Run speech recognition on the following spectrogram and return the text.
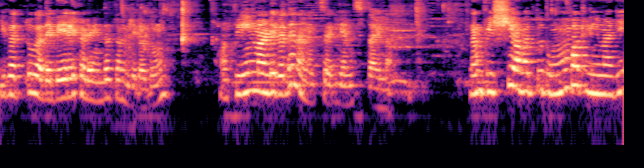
ಇವತ್ತು ಅದೇ ಬೇರೆ ಕಡೆಯಿಂದ ತಂದಿರೋದು. ಕ್ಲೀನ್ ಮಾಡಿರೋದೇ ನನಗೆ ಸರಿ ಅನಿಸ್ತಾ ಇಲ್ಲ. ನಮ್ಮ ಫಿಶ್ ಯಾವತ್ತು ತುಂಬ ಕ್ಲೀನಾಗಿ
